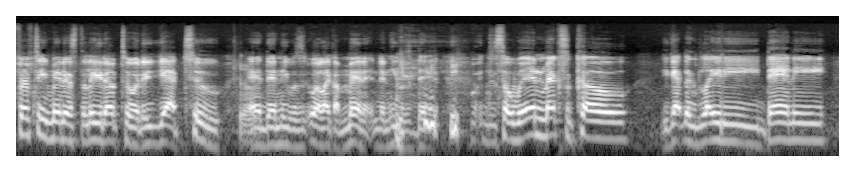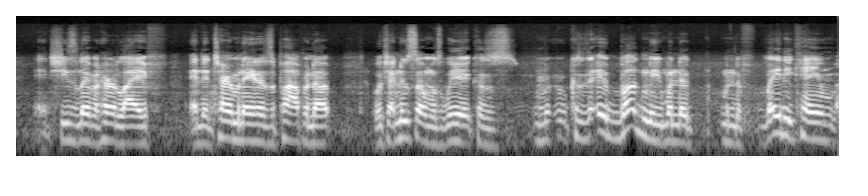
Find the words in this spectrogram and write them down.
15 minutes to lead up to it, he got two, and then he was well, like a minute, and then he was dead. so we're in Mexico. You got the lady Danny, and she's living her life, and then Terminators are popping up, which I knew something was weird because because it bugged me when the when the lady came,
